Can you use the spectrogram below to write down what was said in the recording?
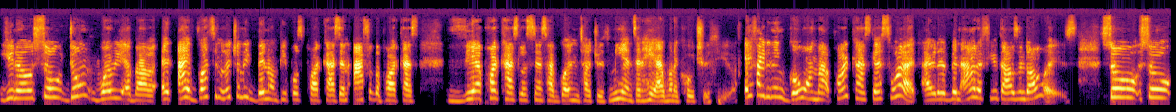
you know so don't worry about it i've gotten literally been on people's podcasts and after the podcast their podcast listeners have gotten in touch with me and said hey i want to coach with you. If i didn't go on that podcast guess what? I would have been out a few thousand dollars. So so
